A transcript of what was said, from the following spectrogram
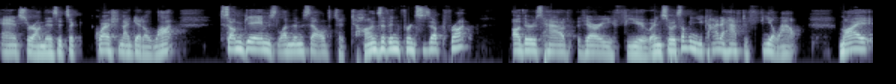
answer on this. It's a question I get a lot. Some games lend themselves to tons of inferences up front others have very few. And so it's something you kind of have to feel out. My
